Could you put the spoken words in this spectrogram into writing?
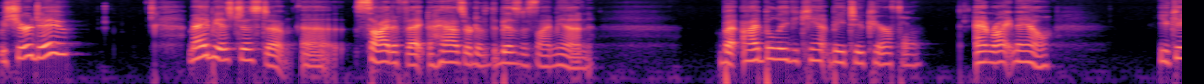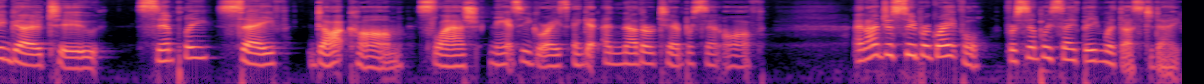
We sure do. Maybe it's just a, a side effect, a hazard of the business I'm in. But I believe you can't be too careful. And right now, you can go to simplisafe.com slash Nancy Grace and get another 10% off. And I'm just super grateful for SimpliSafe being with us today.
